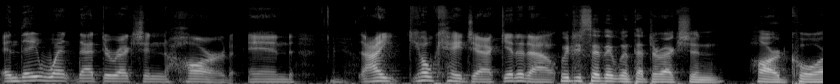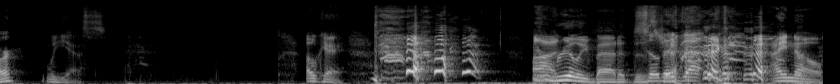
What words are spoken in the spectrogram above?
and they went that direction hard and I okay, Jack, get it out. Would you say they went that direction hardcore? Well, yes. Okay. You're really bad at this. So they got I know.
